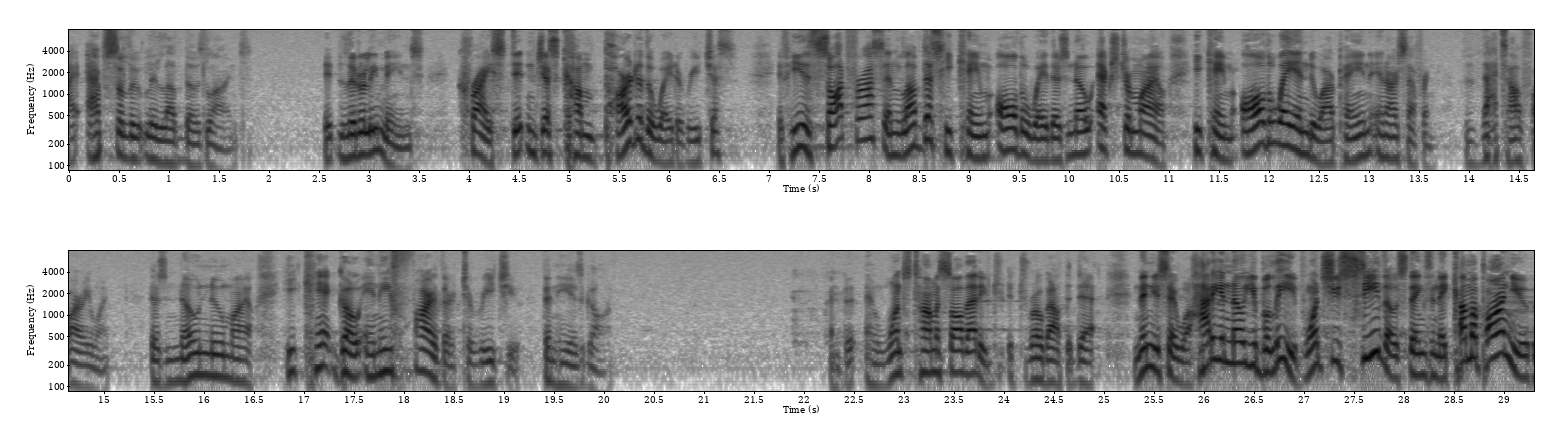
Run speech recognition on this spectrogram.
I absolutely love those lines. It literally means Christ didn't just come part of the way to reach us. If he has sought for us and loved us, he came all the way. There's no extra mile. He came all the way into our pain and our suffering. That's how far he went. There's no new mile. He can't go any farther to reach you than he has gone. And, and once Thomas saw that, he, it drove out the debt. And then you say, well, how do you know you believe? Once you see those things and they come upon you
